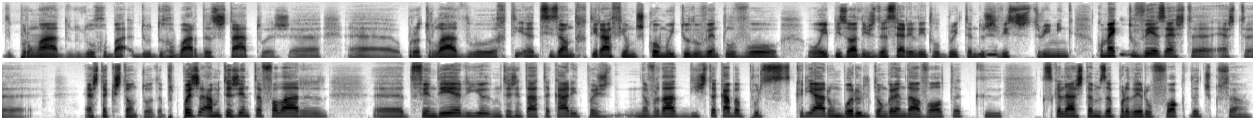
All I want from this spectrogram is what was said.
de, por um lado, do, roubar, do derrubar das estátuas, por outro lado, a, a decisão de retirar filmes como E Tudo o Vento Levou ou, episódios da série Little Britain dos serviços de streaming. Como é que tu vês esta, esta, esta questão toda? Porque depois há muita gente a falar, a defender e muita gente a atacar, e depois, na verdade, isto acaba por se criar um barulho tão grande à volta que, que se calhar estamos a perder o foco da discussão.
